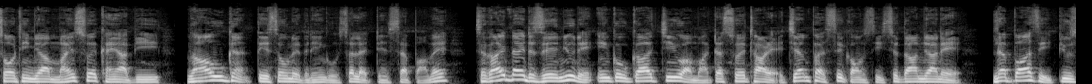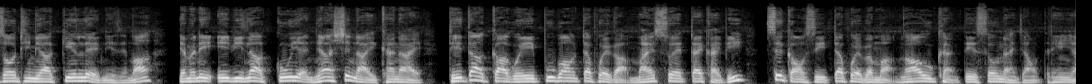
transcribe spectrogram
စောထင်းများမိုင်းဆွဲခံရပြီး ၅ဦးခန့်တေဆုံးတဲ့တဲ့ရင်ကိုဆက်လက်တင်ဆက်ပါမယ်။စကိုင်းတိုင်းဒဇယ်မြို့နယ်အင်ကုတ်ကားကြီးရွာမှာတက်ဆွဲထားတဲ့အကြမ်းဖက်စစ်ကောင်စီစစ်သားများနဲ့လက်ပါစီပြူစောထီများကင်းလှည့်နေစဉ်မှာယမနေ့ AB လ9ရက်ည8နာရီခန့်၌ဒေတာကာကွယ်ပူးပေါင်းတပ်ဖွဲ့ကမိုင်းဆွဲတိုက်ခိုက်ပြီးစစ်ကောင်စီတပ်ဖွဲ့ဘက်မှ9ဦးခန့်တေဆုံးနိုင်ကြောင်းသတင်းရ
